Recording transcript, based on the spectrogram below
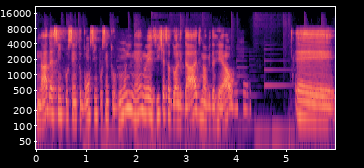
nada é 100% bom, 100% ruim, né? Não existe essa dualidade na vida real. É,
